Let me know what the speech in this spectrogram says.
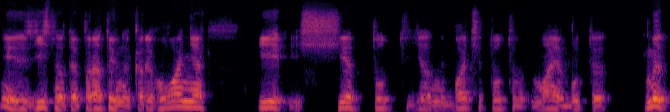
І здійснювати оперативне коригування. І ще тут я не бачу, тут має бути. Ми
